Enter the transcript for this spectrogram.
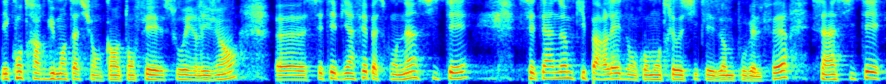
les contre-argumentations quand on fait sourire les gens. Euh, c'était bien fait parce qu'on incitait. C'était un homme qui parlait, donc on montrait aussi que les hommes pouvaient le faire. Ça incitait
